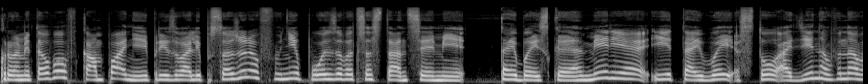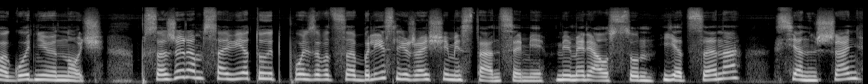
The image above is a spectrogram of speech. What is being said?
Кроме того, в компании призвали пассажиров не пользоваться станциями Тайбэйская мерия и Тайбэй-101 в новогоднюю ночь. Пассажирам советуют пользоваться близлежащими станциями Мемориал Сун Яцена, Сяншань,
